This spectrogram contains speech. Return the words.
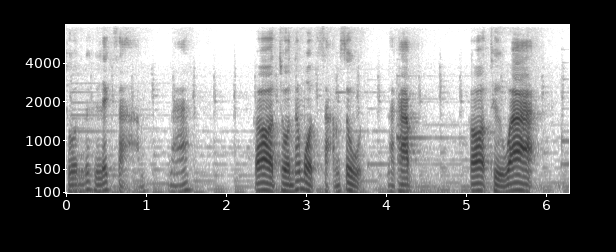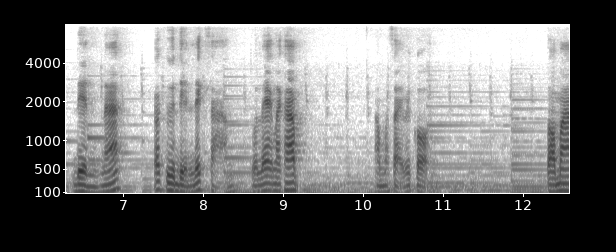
ชนก็คือเลข3นะก็ชนทั้งหมด 3 สูตรนะครับ ก็ถือว่าเด่นนะก็คือเด่นเลข 3 ตัวแรกนะครับ เอามาใส่ไว้ก่อน ต่อมา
